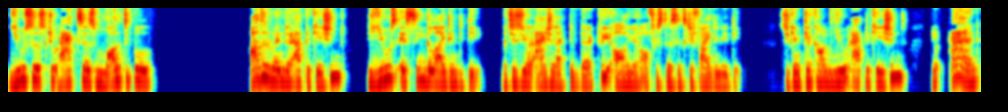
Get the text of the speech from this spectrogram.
users to access multiple other vendor applications to use a single identity, which is your Azure Active Directory or your Office 365 identity. So you can click on new applications to add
